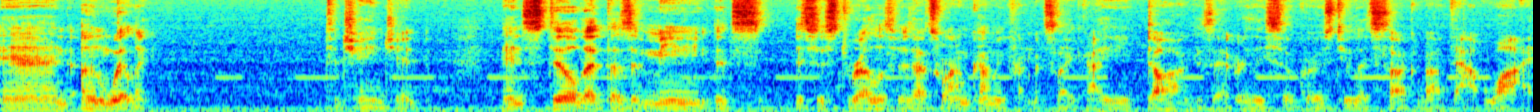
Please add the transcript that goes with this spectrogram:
and unwilling to change it. And still, that doesn't mean it's it's just relative. That's where I'm coming from. It's like I eat dog. Is that really so gross to you? Let's talk about that. Why?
